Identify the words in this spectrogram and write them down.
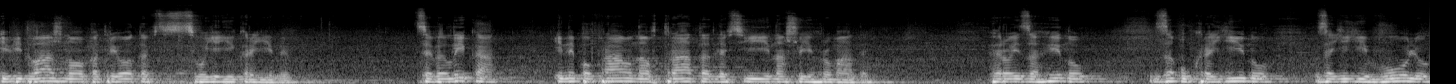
і відважного патріота своєї країни. Це велика і непоправна втрата для всієї нашої громади. Герой загинув за Україну, за її волю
